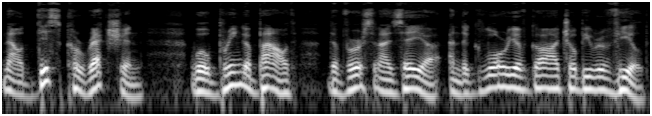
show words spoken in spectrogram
Now, this correction will bring about the verse in Isaiah, and the glory of God shall be revealed,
